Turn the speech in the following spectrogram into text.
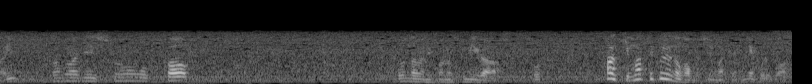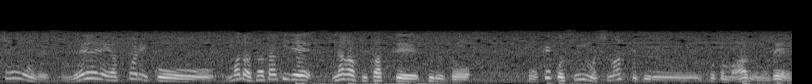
はい、いかがでしょうかどんな風にこの墨が、こう歯決まってくるのかもしれませんね、これは。そうですね。やっぱりこう、まだ叩きで長く飼ってくると、こう結構墨も締まってくることもあるので、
